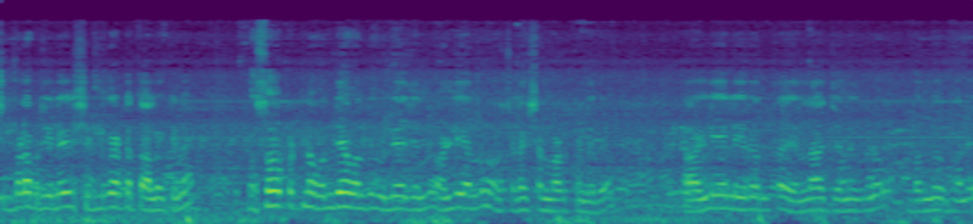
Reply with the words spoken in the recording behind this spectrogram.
ಚಿಕ್ಕಬಳ್ಳಾಪುರ ಜಿಲ್ಲೆಯಲ್ಲಿ ಶಿಡ್ಲಘಟ್ಟ ತಾಲೂಕಿನ ಬಸವಪಟ್ಟಣ ಒಂದೇ ಒಂದು ವಿಲೇಜನ್ನು ಹಳ್ಳಿಯನ್ನು ಸೆಲೆಕ್ಷನ್ ಮಾಡ್ಕೊಂಡಿದೆ. ಆ ಹಳ್ಳಿಯಲ್ಲಿ ಇರೋಂಥ ಎಲ್ಲ ಜನಗಳು ಬಂದು ಮನೆ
